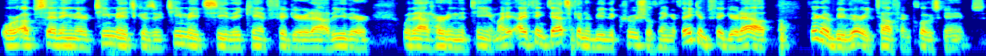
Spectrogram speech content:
or upsetting their teammates because their teammates see they can't figure it out either without hurting the team. I, I think that's going to be the crucial thing. If they can figure it out, they're going to be very tough in close games.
